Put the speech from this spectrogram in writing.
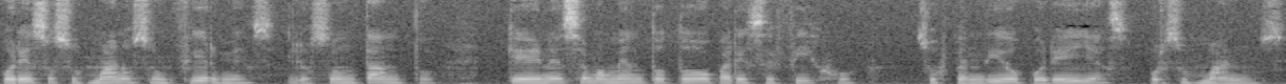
por eso sus manos son firmes y lo son tanto que en ese momento todo parece fijo, suspendido por ellas, por sus manos.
